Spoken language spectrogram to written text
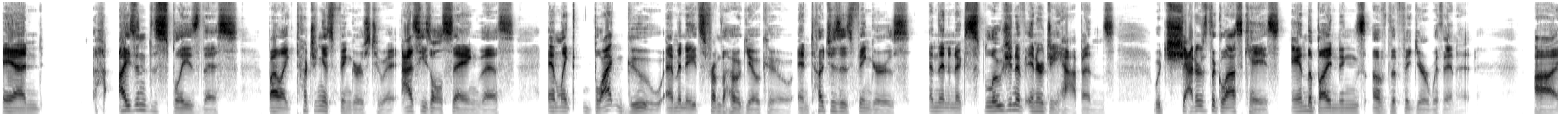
And Aizen displays this by like touching his fingers to it as he's all saying this, and like black goo emanates from the Hogyoku and touches his fingers, and then an explosion of energy happens, which shatters the glass case and the bindings of the figure within it. Uh,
